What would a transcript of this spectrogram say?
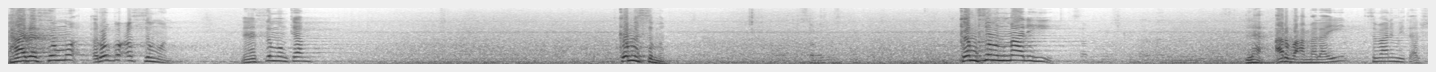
هذا الثمن ربع الثمن. لأن الثمن كم؟ كم الثمن؟ كم ثمن ماله؟ لا أربعة ملايين ثمانمائة ألف.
